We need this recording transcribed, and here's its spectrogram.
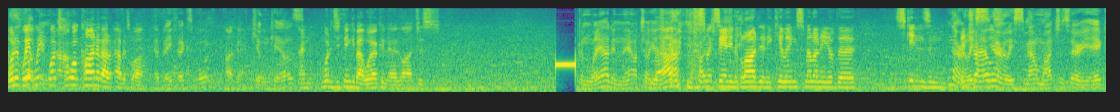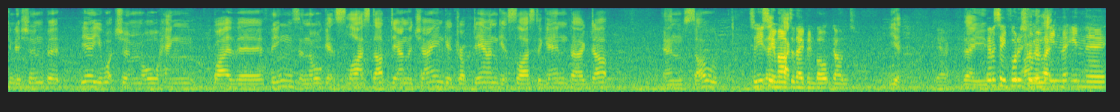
What, fucking, what, um, what kind of abattoir? A beef export, Okay. killing cows. And what did you think about working there? Like just fucking loud in there, I'll tell you loud? that. Did you see any of the blood, any killing, smell any of the skins and Not really, you don't really smell much. It's very air conditioned, but yeah, you watch them all hang by their things and all get sliced up down the chain, get dropped down, get sliced again, bagged up, and sold. So you see They them after they've been bolt gunned? Yeah, Yeah. they. You ever see footage from them let- in the in the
